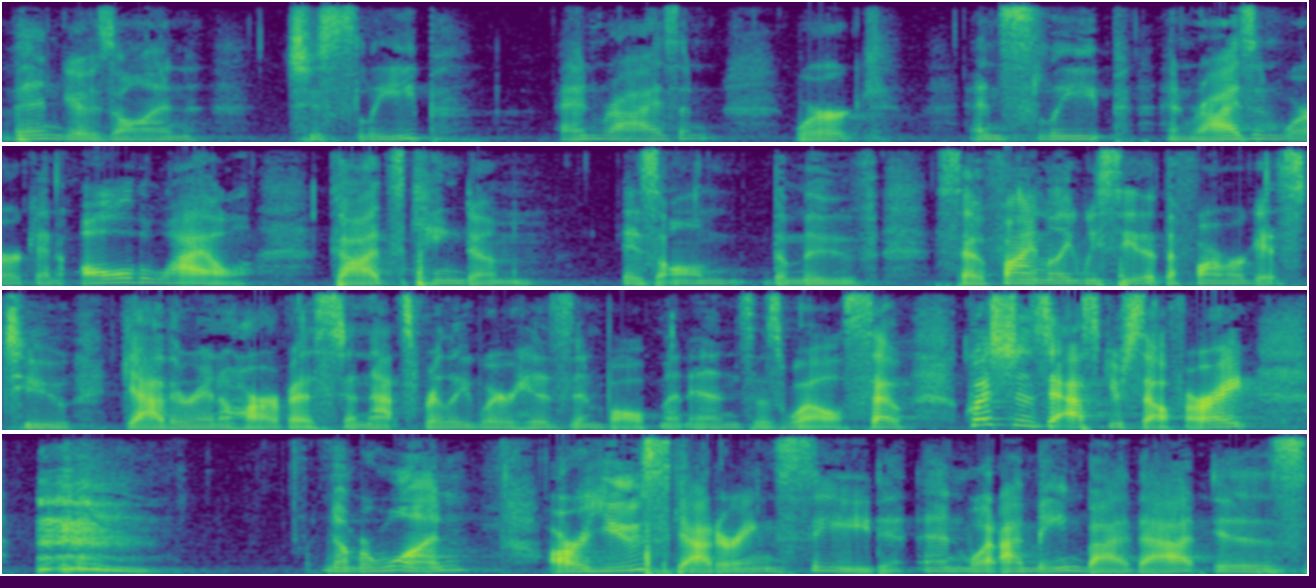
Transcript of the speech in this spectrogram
then goes on to sleep and rise and work and sleep and rise and work. And all the while, God's kingdom is on the move. So finally, we see that the farmer gets to gather in a harvest, and that's really where his involvement ends as well. So, questions to ask yourself, all right? Number one, are you scattering seed? And what I mean by that is,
